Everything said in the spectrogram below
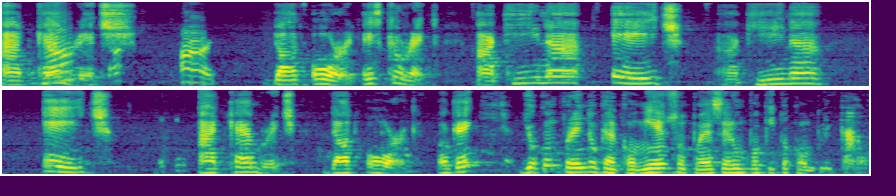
At Cambridge. Org is correct. Akina H. Akina H. at Cambridge dot org. ¿Ok? Yo comprendo que al comienzo puede ser un poquito complicado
